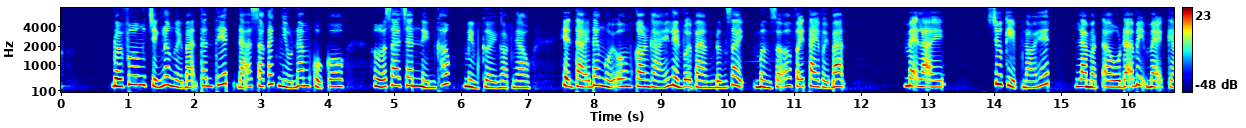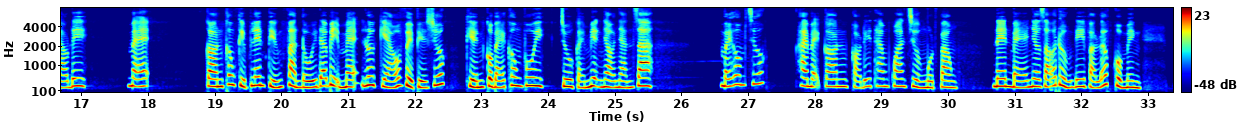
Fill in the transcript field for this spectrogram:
Đối phương chính là người bạn thân thiết đã xa cách nhiều năm của cô. Hứa ra chân nín khóc, mỉm cười ngọt ngào. Hiện tại đang ngồi ôm con gái liền vội vàng đứng dậy, mừng rỡ vẫy tay với bạn. Mẹ lại... Chưa kịp nói hết, La Mật Âu đã bị mẹ kéo đi. Mẹ! Còn không kịp lên tiếng phản đối đã bị mẹ lôi kéo về phía trước, khiến cô bé không vui, chu cái miệng nhỏ nhắn ra. Mấy hôm trước, hai mẹ con có đi tham quan trường một vòng, nên bé nhớ rõ đường đi vào lớp của mình,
